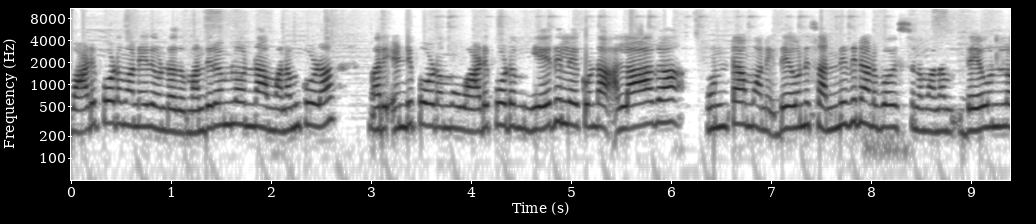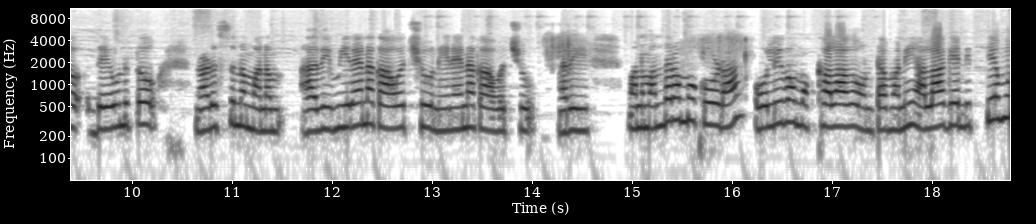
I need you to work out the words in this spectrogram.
వాడిపోవడం అనేది ఉండదు. మందిరంలో ఉన్న మనం కూడా మరి ఎండిపోవడము వాడిపోవడం ఏది లేకుండా అలాగా ఉంటామని దేవుని సన్నిధిని అనుభవిస్తున్న మనం దేవునిలో దేవునితో నడుస్తున్న మనం. అది మీరైనా కావచ్చు నేనైనా కావచ్చు మరి మనమందరము కూడా ఒలివ మొక్కలాగా ఉంటామని అలాగే నిత్యము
